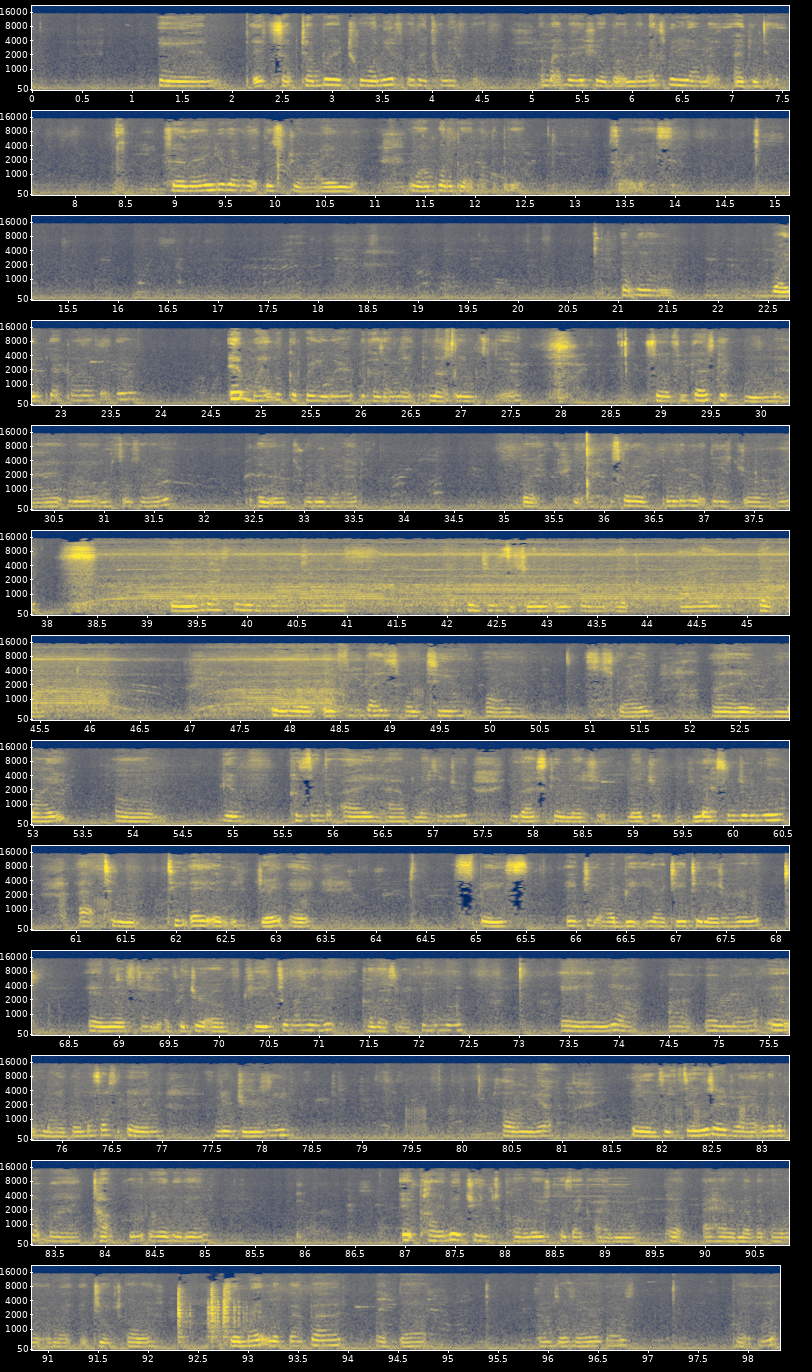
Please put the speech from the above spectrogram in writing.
And it's September 20th or the 24th. I'm not very sure, but in my next video I might I can tell you. So then you gotta let this dry and well I'm gonna put it out the blue. Sorry guys. I'm gonna wipe that part off right there. It might look pretty weird because I'm like not being still. So if you guys get mad at me, I'm so sorry because it looks really bad. But yeah, it's gonna I'm gonna let these dry. And you guys can watching this. I can change the channel or anything like I that part. And if you guys want to um subscribe, I might um give because since I have messenger, you guys can messenger messenger me at T A N E J A space H E R B E R T Teenager Herbert, and you'll see a picture of kids when I'm because that's my family. And yeah, I am now in my grandma's house in New Jersey. Um, yeah. And since things are dry, I'm going to put my top coat on again. It kind of changed colors because like I put, I had another color and like it changed colors. So it might look that bad, like that. I'm so sorry guys. But yeah.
